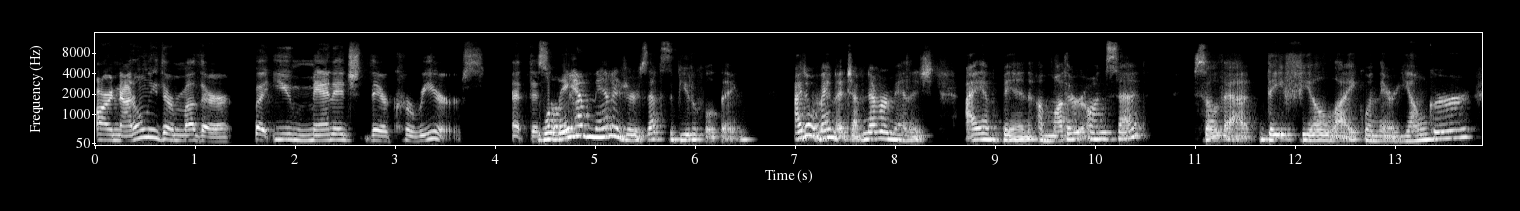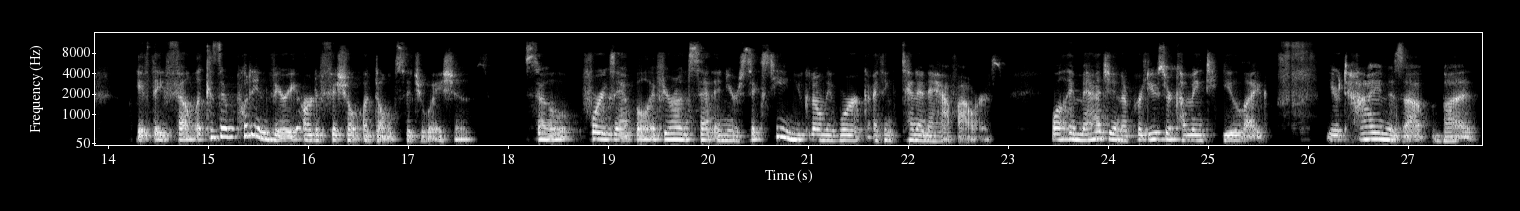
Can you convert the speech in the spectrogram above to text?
are not only their mother, but you manage their careers at this Well, point. they have managers. That's the beautiful thing. I don't manage. I've never managed. I have been a mother on set so that they feel like when they're younger, if they felt like, because they're put in very artificial adult situations. So, for example, if you're on set and you're 16, you can only work, I think, 10 and a half hours. Well, imagine a producer coming to you like, your time is up, but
